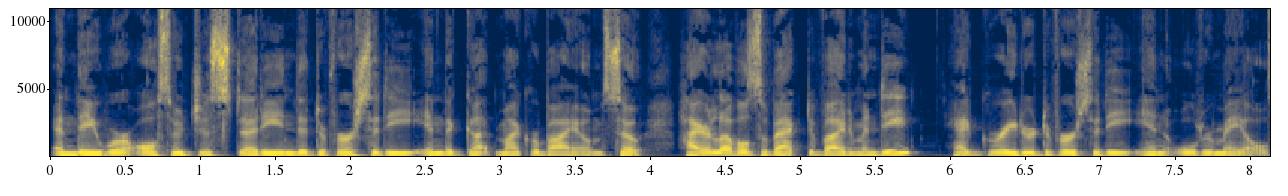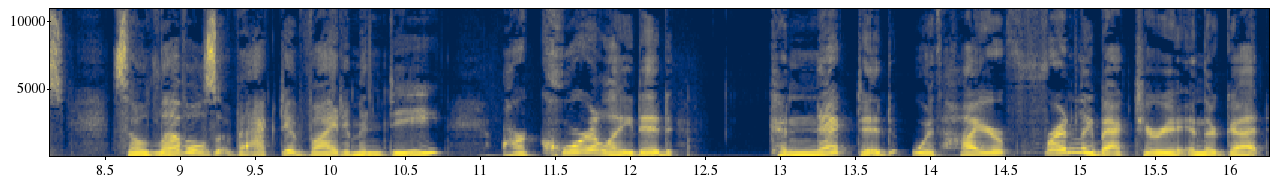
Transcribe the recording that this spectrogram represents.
and they were also just studying the diversity in the gut microbiome. So, higher levels of active vitamin D had greater diversity in older males. So, levels of active vitamin D are correlated, connected with higher friendly bacteria in their gut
